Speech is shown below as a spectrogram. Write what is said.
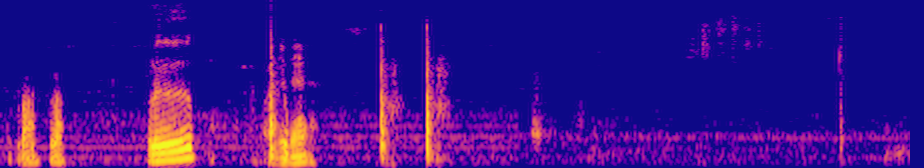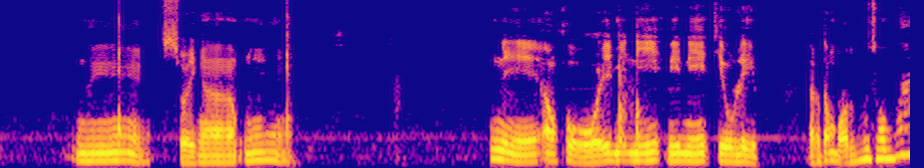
เรียบร้อยครับลึบอันเดี๋ยวนี้นี่ สวยงามนี่นี่เอาโหยมินิมินิทิวลิป แล้วก็ต้องบอกท่านผู้ชมว่า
